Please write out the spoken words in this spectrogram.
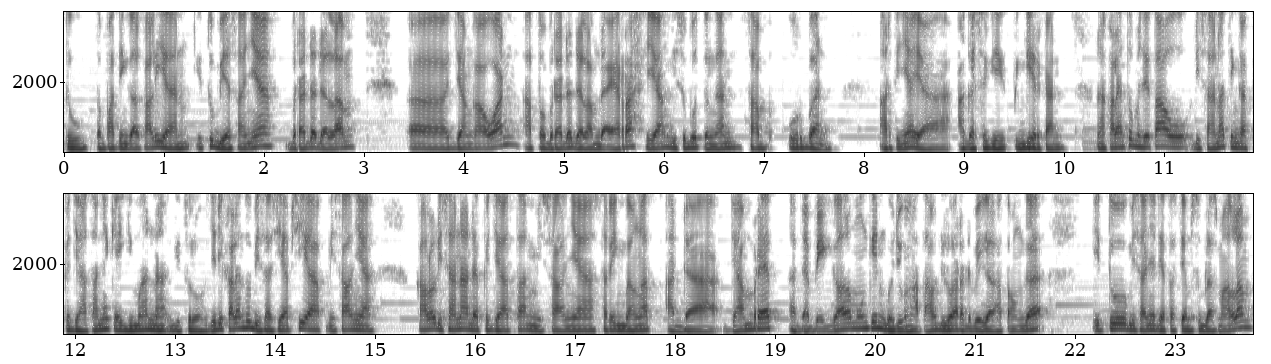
gitu. Tempat tinggal kalian itu biasanya berada dalam uh, jangkauan atau berada dalam daerah yang disebut dengan suburban. Artinya ya agak segi pinggir kan. Nah kalian tuh mesti tahu di sana tingkat kejahatannya kayak gimana gitu loh. Jadi kalian tuh bisa siap-siap. Misalnya kalau di sana ada kejahatan, misalnya sering banget ada jambret, ada begal mungkin. Gue juga nggak tahu di luar ada begal atau enggak. Itu misalnya di atas jam 11 malam,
